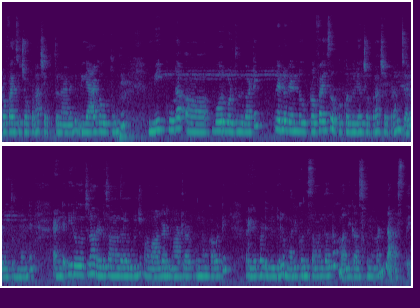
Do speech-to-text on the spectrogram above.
ప్రొఫైల్స్ చొప్పున చెప్తున్నాను అనేది ల్యాగ్ అవుతుంది. మీకు కూడా బోర్ కొడుతుంది కాబట్టి రెండు రెండు ప్రొఫైల్స్ ఒక్కొక్క వీడియో చొప్పున చెప్పడం జరుగుతుందండి. అండ్ ఈరోజు వచ్చిన రెండు సంబంధాల గురించి మనం ఆల్రెడీ మాట్లాడుకున్నాం కాబట్టి రేపటి వీడియోలో మరికొన్ని సంబంధాలతో మళ్ళీ కలుసుకుందామండి. నమస్తే.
